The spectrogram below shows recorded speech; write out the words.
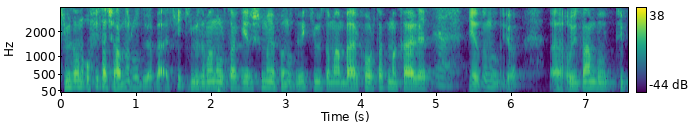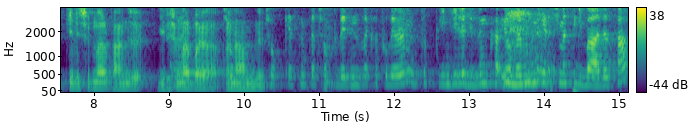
Kimi zaman ofis açanlar oluyor belki. Kimi zaman ortak yarışma yapan oluyor. Kimi zaman belki ortak makale Evet. yazan oluyor. Ee, O yüzden bu tip gelişimler bence girişimler Evet, bayağı çok- önemli. Çok kesinlikle çok dediğinize katılıyorum. Tıpkı İnci ile bizim yollarımızın kesişmesi gibi adeta.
